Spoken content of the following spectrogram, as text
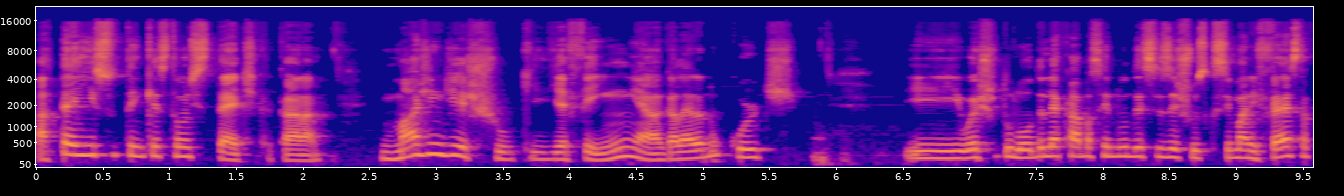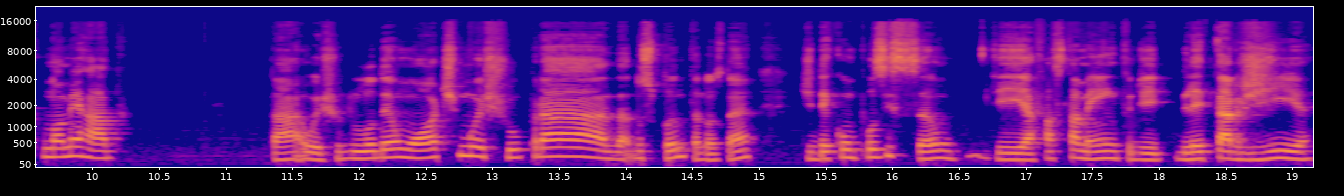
Até isso tem questão estética, cara. Imagem de Exu que é feinha, a galera não curte. E o Exu do Lodo ele acaba sendo um desses Exus que se manifesta com o nome errado. Tá? O Exu do Lodo é um ótimo Exu para dos pântanos, né? De decomposição, de afastamento, de letargia.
